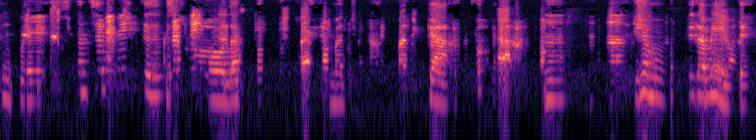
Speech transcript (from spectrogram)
Dunque, sostanzialmente sono d'accordo con Riccardo, mm, diciamo completamente.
